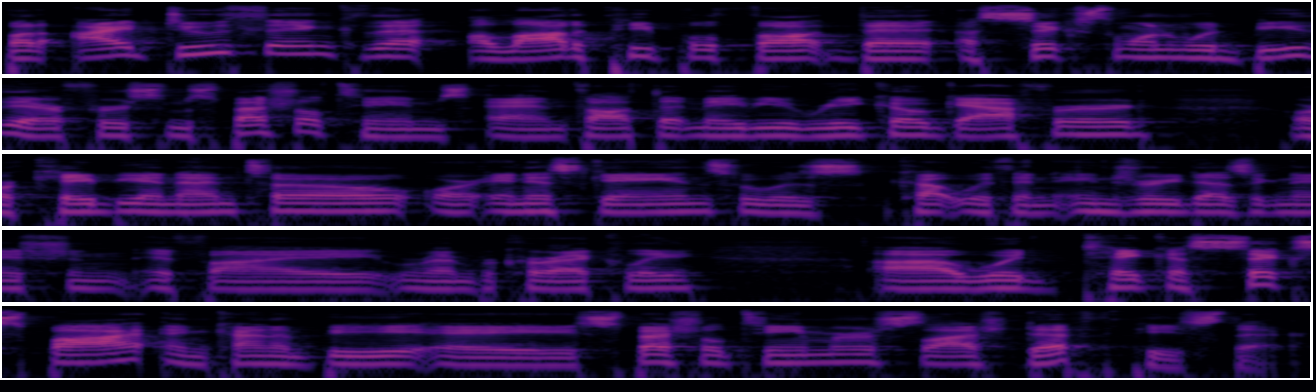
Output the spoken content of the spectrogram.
But I do think that a lot of people thought that a sixth one would be there for some special teams and thought that maybe Rico Gafford or Kabion Ento or Innis Gaines, who was cut with an injury designation, if I remember correctly, uh, would take a sixth spot and kind of be a special teamer slash depth piece there.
